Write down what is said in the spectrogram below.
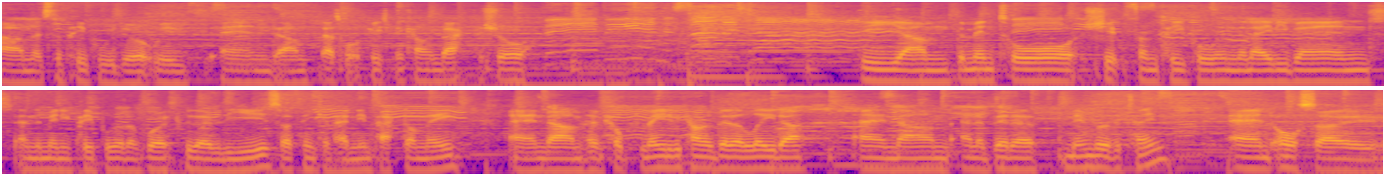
um, it's the people we do it with, and um, that's what keeps me coming back for sure. The, um, the mentorship from people in the Navy Band and the many people that I've worked with over the years I think have had an impact on me and um, have helped me to become a better leader and, um, and a better member of a team. And also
